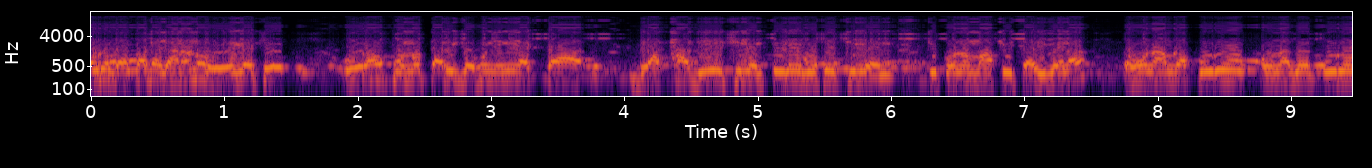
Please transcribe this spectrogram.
পুরো ব্যাপারটা জানানো হয়ে গেছে। ওরাও পনেরো তারিখ যখন ইনি একটা ব্যাথা দিয়েছিলেন তুলে বসেছিলেন, কি কোনো মাফি চাইবে না। তখন আমরা পুরো ওনাদের পুরো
